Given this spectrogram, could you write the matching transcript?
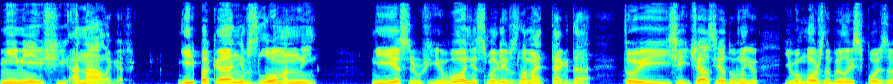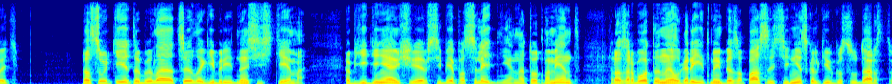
не имеющий аналогов и пока не взломанный. И если уж его не смогли взломать тогда, то и сейчас, я думаю, его можно было использовать. По сути, это была целая гибридная система, объединяющая в себе последние, на тот момент, разработанные алгоритмы безопасности нескольких государств.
